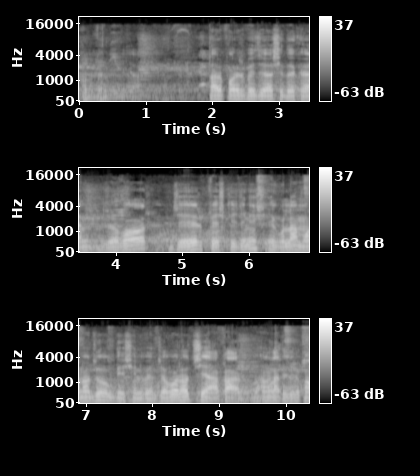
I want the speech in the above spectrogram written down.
ভাববেন তারপরের পেজে আসি, দেখেন, জবর, জের পেশ কি জিনিস, এগুলা মনোযোগ দিয়ে শুনবেন। জবর হচ্ছে আকার। বাংলাতে যেরকম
